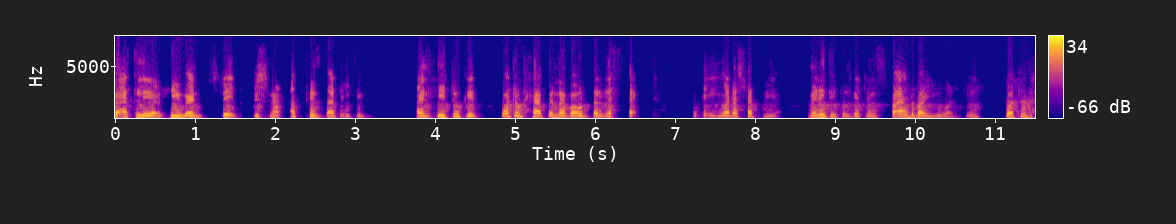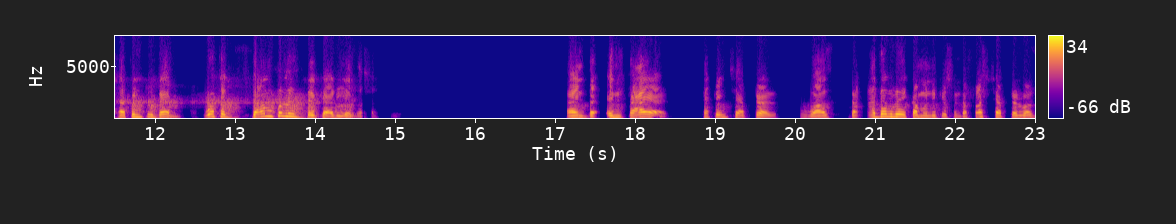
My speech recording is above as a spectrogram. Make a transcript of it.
That layer he went straight. Krishna up his battlefield and he took it. What would happen about the respect? Okay, you are a Kshatriya. Many people get inspired by you, Arjun. What would happen to them? What example would they carry as a Kshatriya? And the entire second chapter was the other way communication. The first chapter was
